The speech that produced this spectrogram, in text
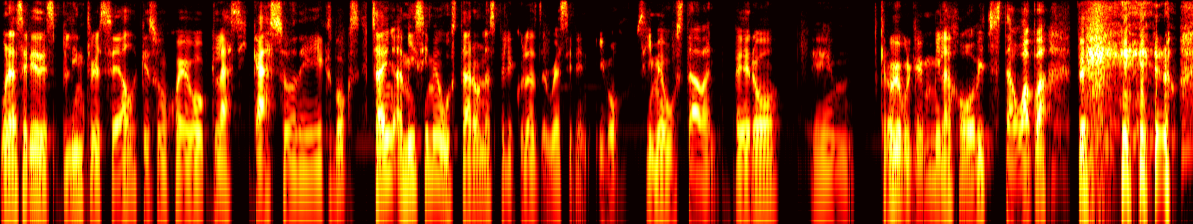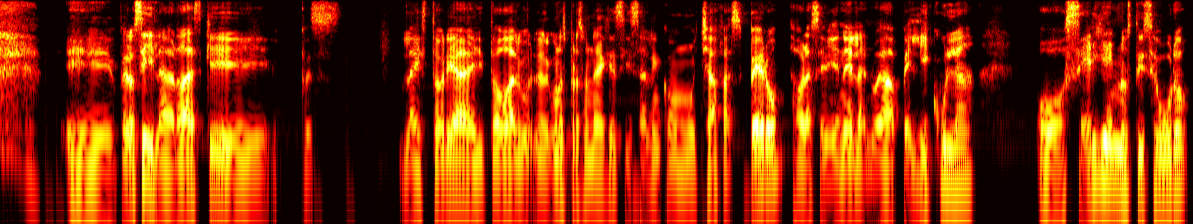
una serie de Splinter Cell, que es un juego clasicazo de Xbox. Saben, a mí sí me gustaron las películas de Resident Evil, sí me gustaban, pero em, creo que porque Mila Jovovich está guapa, pero, eh, pero sí, la verdad es que pues la historia y todo, algunos personajes sí salen como muy chafas, pero ahora se viene la nueva película o serie, no estoy seguro,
